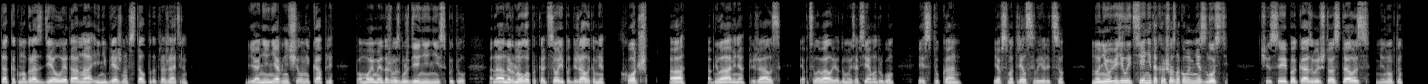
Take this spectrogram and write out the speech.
так как много раз делала это она, и небрежно встал под отражателем. Я не нервничал ни капли, по-моему, я даже возбуждения не испытывал. Она нырнула под кольцо и подбежала ко мне. «Ходж!» «А?» Обняла меня, прижалась. Я поцеловал ее, думая совсем о другом. Истукан. Я всмотрелся в ее лицо, но не увидел и тени так хорошо знакомой мне злости. Часы показывают, что осталась минута.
